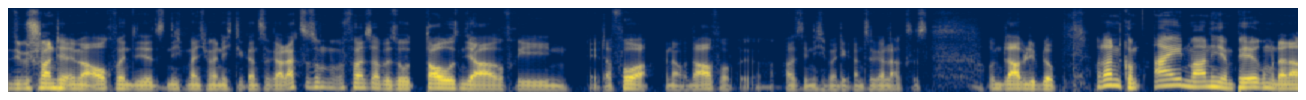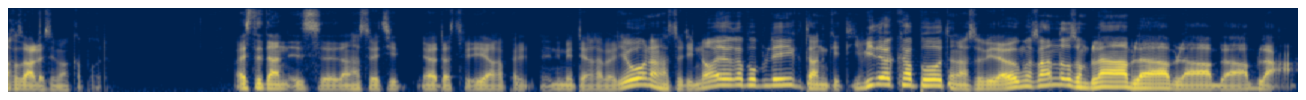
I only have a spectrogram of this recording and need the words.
Sie bestand ja immer auch, wenn sie jetzt nicht manchmal nicht die ganze Galaxis umfasst, aber so 1000 Jahre Frieden. Nee, davor, genau, davor war sie nicht immer die ganze Galaxis. Und blablabla. Und dann kommt ein Mann hier Imperium und danach ist alles immer kaputt. Weißt du, dann ist, äh, dann hast du jetzt die, ja, das mit der Rebellion, dann hast du die neue Republik, dann geht die wieder kaputt, dann hast du wieder irgendwas anderes und bla bla bla bla bla.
